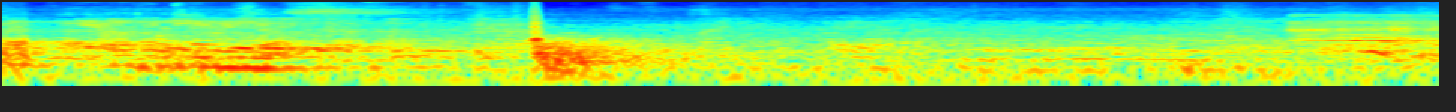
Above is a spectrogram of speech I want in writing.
Yes. Uh,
